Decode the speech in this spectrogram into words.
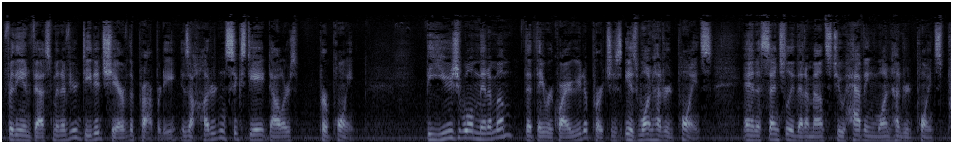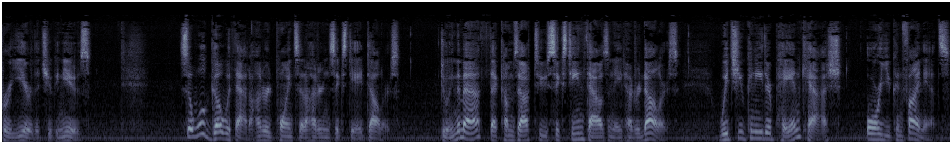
for the investment of your deeded share of the property is $168 per point. The usual minimum that they require you to purchase is 100 points, and essentially that amounts to having 100 points per year that you can use. So we'll go with that 100 points at $168. Doing the math, that comes out to $16,800, which you can either pay in cash or you can finance.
